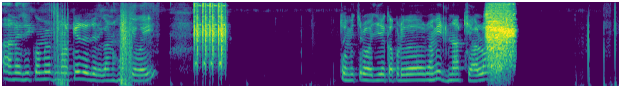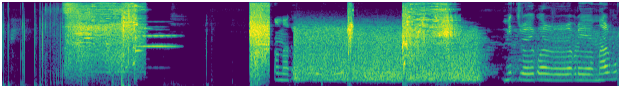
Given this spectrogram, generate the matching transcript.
આને જે કમેન્ટમાં કહેજો જરીક, આને શું કહેવાય? તો મિત્રો, હજી એક આપણે રમી જ નાખીએ. હાલો. આમાં મિત્રો, એકવાર આપણે મારવું.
